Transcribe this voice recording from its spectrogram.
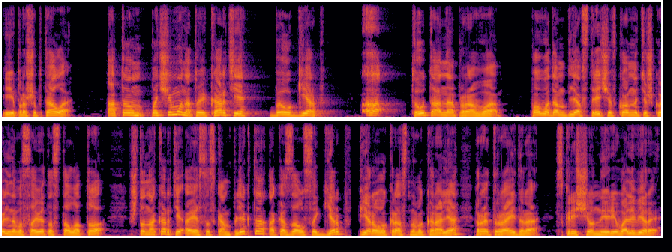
и прошептала. «О том, почему на той карте был герб». «А...» Тут она права. Поводом для встречи в комнате школьного совета стало то, что на карте АСС-комплекта оказался герб первого Красного Короля Ред Райдера, скрещенные револьверы.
